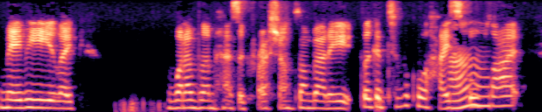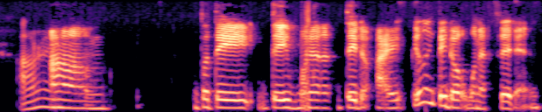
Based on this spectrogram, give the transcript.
maybe like one of them has a crush on somebody, like a typical high school Ah. plot. All right. Um, but they they want to they don't. I feel like they don't want to fit in.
